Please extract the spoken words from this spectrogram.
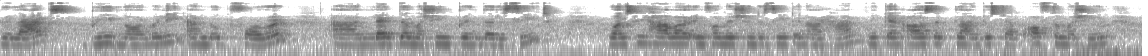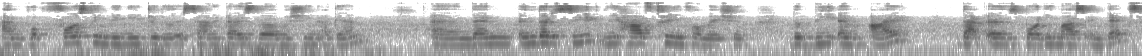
relax breathe normally and look forward and let the machine print the receipt once we have our information receipt in our hand, we can ask the client to step off the machine and first thing we need to do is sanitize the machine again. And then in the receipt, we have three information. The BMI, that is body mass index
